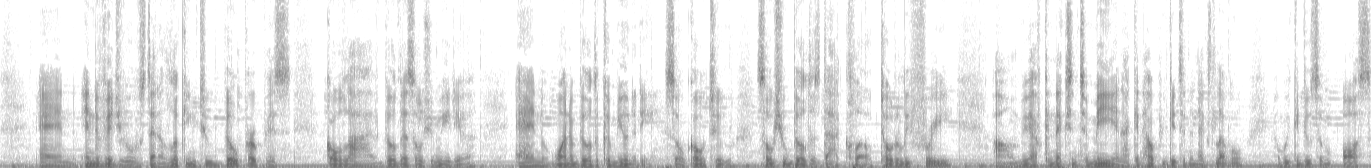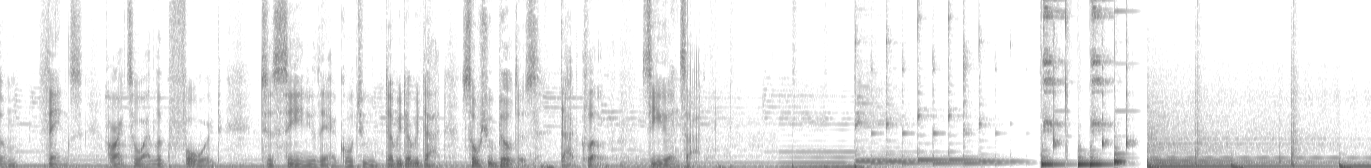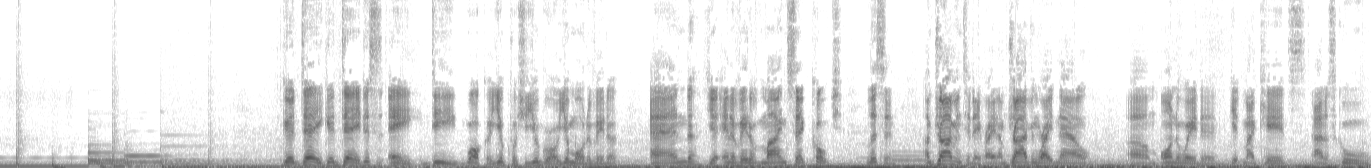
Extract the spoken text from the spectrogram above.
and individuals that are looking to build purpose, go live, build their social media, and want to build a community. So go to socialbuilders.club, totally free. Um, you have connection to me, and I can help you get to the next level, and we can do some awesome things. All right, so I look forward to seeing you there. Go to www.socialbuilders.club. See you inside. Good day, good day. This is A.D. Walker, your pusher, your grower, your motivator, and your innovative mindset coach. Listen, I'm driving today, right? I'm driving right now um, on the way to get my kids out of school.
